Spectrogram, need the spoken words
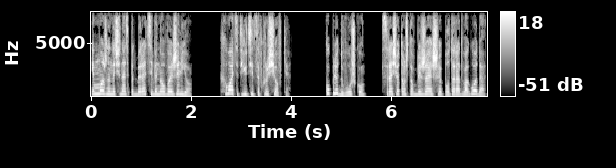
и можно начинать подбирать себе новое жилье. Хватит ютиться в хрущевке. Куплю двушку, с расчетом, что в ближайшие полтора-два года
